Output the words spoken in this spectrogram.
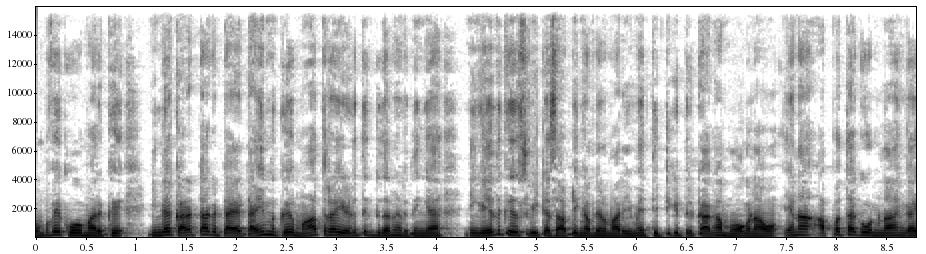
ரொம்பவே கோவமாக இருக்குது நீங்கள் கரெக்டாக டை டைமுக்கு மாத்திரை எடுத்துக்கிட்டு தானே இருந்தீங்க. நீங்கள் எதுக்கு ஸ்வீட்டை சாப்பிட்டீங்க? அப்படின்ற மாதிரியுமே திட்டிக்கிட்டு இருக்காங்க மோகனாவும். ஏன்னா அப்பத்தாக்கு ஒன்றுனா இங்கே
